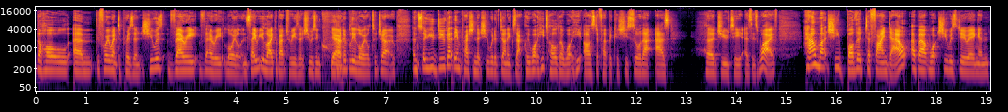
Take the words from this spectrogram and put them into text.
the whole. Um, before he went to prison, she was very, very loyal. And say what you like about Teresa, she was incredibly loyal to Joe. And so you do get the impression that she would have done exactly what he told her, what he asked of her, because she saw that as her duty as his wife. How much she bothered to find out about what she was doing and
